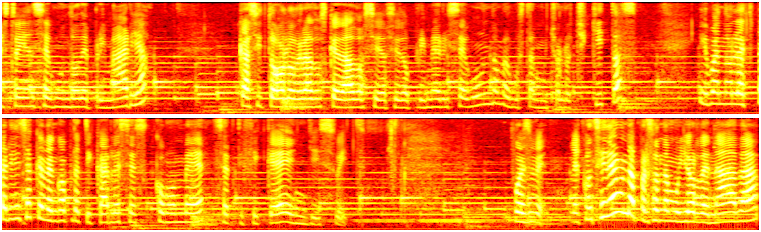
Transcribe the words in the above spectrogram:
Estoy en segundo de primaria. Casi todos los grados que he dado así ha sido primero y segundo. Me gustan mucho los chiquitos. Y bueno, la experiencia que vengo a platicarles es cómo me certifiqué en G Suite. Pues me considero una persona muy ordenada,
